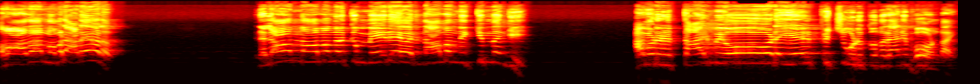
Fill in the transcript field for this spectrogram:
അപ്പൊ അതാണ് നമ്മുടെ അടയാളം. എല്ലാ നാമങ്ങൾക്കും മേലെ ഒരു നാമം നിൽക്കുന്നെങ്കിൽ അവിടെ ഒരു താഴ്മയോടെ ഏൽപ്പിച്ചു കൊടുക്കുന്ന ഒരു അനുഭവം ഉണ്ടായി.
